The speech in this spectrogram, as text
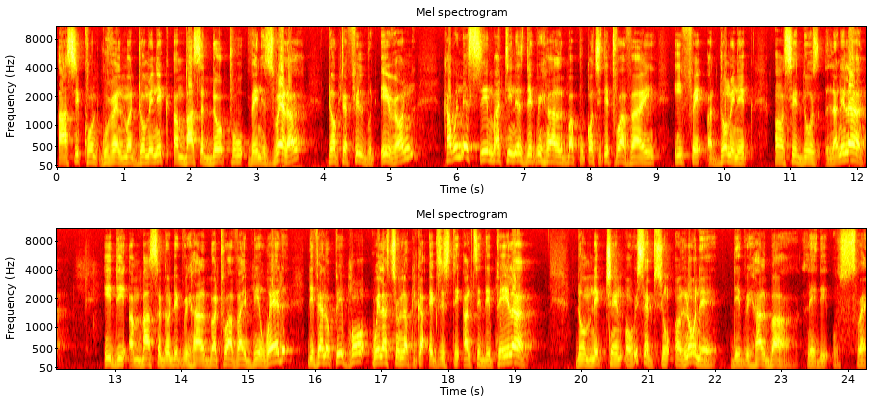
Ainsi contre gouvernement Dominique, ambassadeur pour Venezuela, Dr. Philbert Aaron, qui a remercié Martinez Dick Halber pour continuer le travail qu'il fait en Dominique en ces 12 l'année là. Il dit ambassadeur Dick Halber travaille bien wed, développer bon relation là qui a existé entre ces deux pays là. Dominic Chen en réception en l'honneur de Halbar, lady au soir.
